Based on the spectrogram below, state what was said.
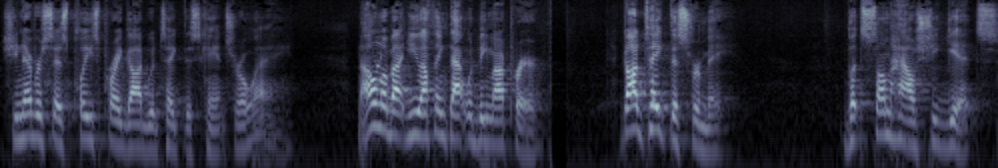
She never says, Please pray God would take this cancer away. Now, I don't know about you, I think that would be my prayer. God, take this for me. But somehow she gets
